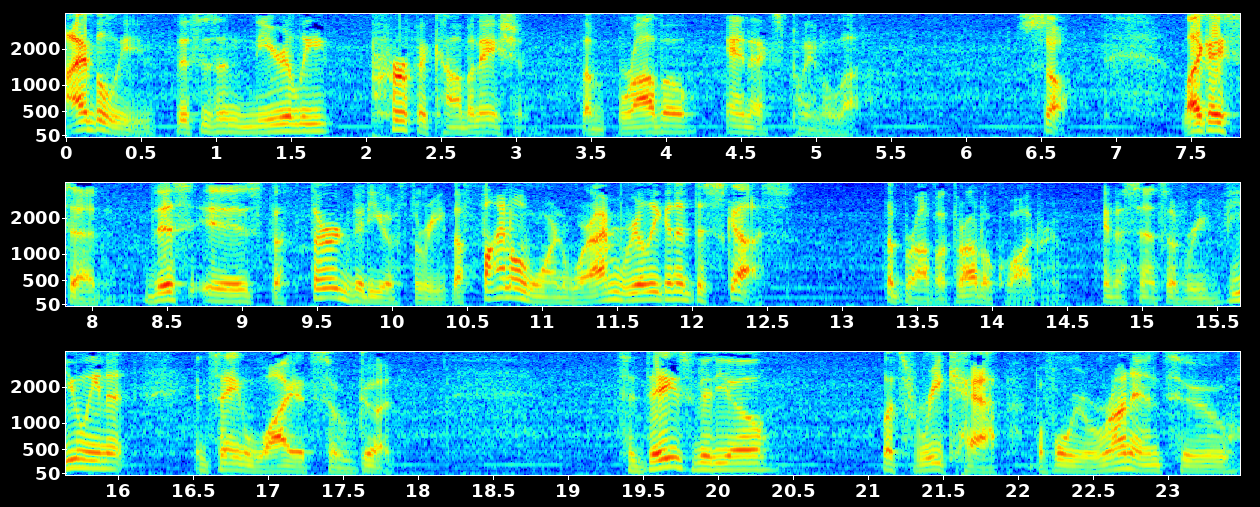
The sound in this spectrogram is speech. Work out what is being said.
I believe this is a nearly perfect combination the Bravo and X Plane 11. So, like I said, this is the third video of three, the final one where I'm really going to discuss the Bravo throttle quadrant in a sense of reviewing it and saying why it's so good. Today's video, let's recap before we run into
